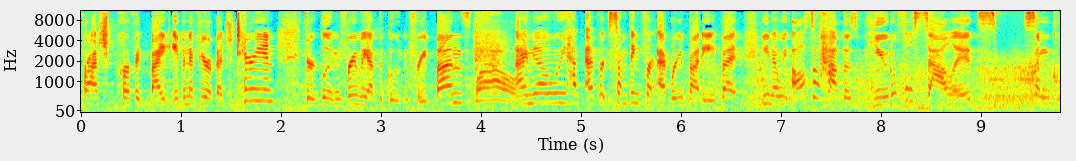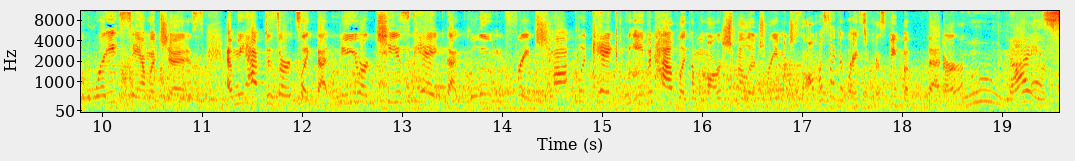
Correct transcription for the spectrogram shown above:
fresh, perfect bite. Even if you're a vegetarian, if you're gluten-free, we have the gluten-free buns. Wow. I know we have every, something for everybody, but you know, we also have those beautiful salads, some great sandwiches, and we have desserts like that New York cheesecake, that gluten-free chocolate cake, and we even have like a marshmallow dream, which is almost like a Rice Krispie, but better. Ooh, nice.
